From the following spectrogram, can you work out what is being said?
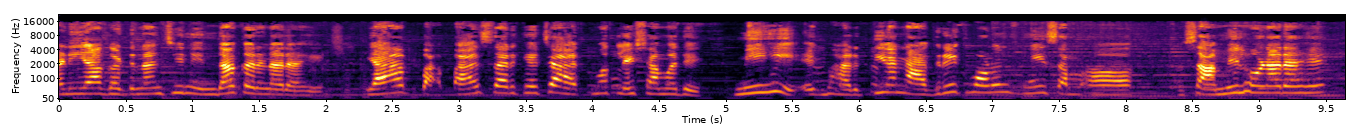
आणि या घटनांची निंदा करणार आहे. या पा- पाच तारखेच्या आत्मक्लेशामध्ये मीही एक भारतीय नागरिक म्हणून मी सम- सामील होणार आहे.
